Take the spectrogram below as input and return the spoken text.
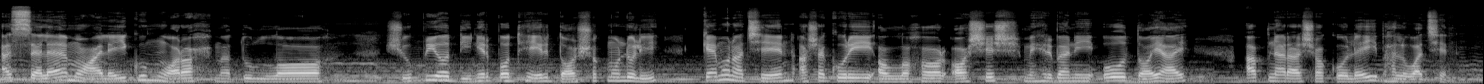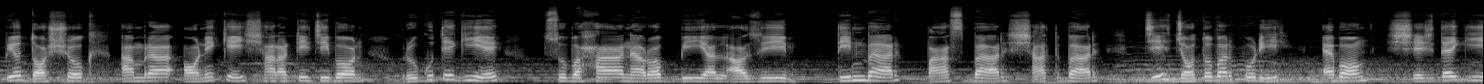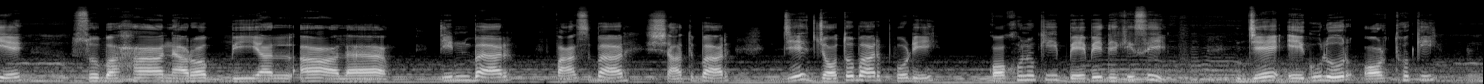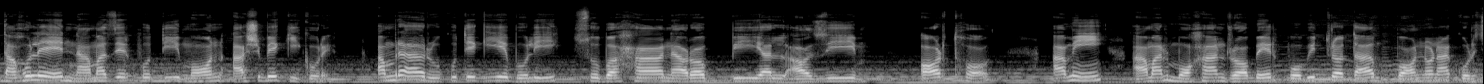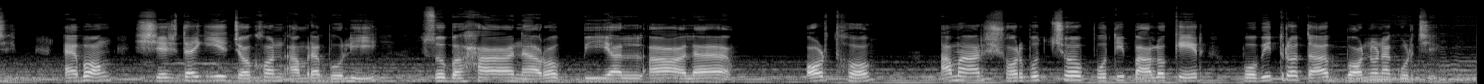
আসসালামু আলাইকুম ওরহমতুল্লাহ সুপ্রিয় দিনের পথের দর্শক মণ্ডলী, কেমন আছেন? আশা করি আল্লাহর অশেষ মেহরবানি ও দয়ায় আপনারা সকলেই ভালো আছেন। প্রিয় দর্শক, আমরা অনেকেই সারাটি জীবন রুকুতে গিয়ে সুবহানা রব্বিয়াল আজিম তিনবার পাঁচবার, সাতবার, যে যতবার পড়ি এবং সেজদায় গিয়ে সুবহানা রব্বিয়াল আলা, তিনবার, পাঁচবার, সাতবার, যে যতবার পড়ি কখনো কি বেবে দেখেছি? যে এগুলোর অর্থ কি? তাহলে নামাজের প্রতি মন আসবে কি করে? আমরা রুকুতে গিয়ে বলি, সুবহানা রব্বিয়াল আজিম অর্থ, আমি আমার মহান রবের পবিত্রতা বর্ণনা করছি এবং শেষদায় গিয়ে যখন আমরা বলি, সুবহানা রব্বিয়াল আলা অর্থ, আমার সর্বোচ্চ প্রতিপালকের পবিত্রতা বর্ণনা করছি।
